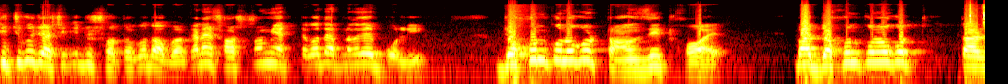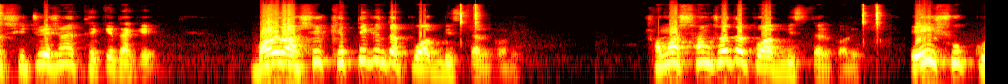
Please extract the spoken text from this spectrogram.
কিছু কিছু রাশি কিন্তু সতর্কতা অবহার কারণ সবসময় একটা কথা আপনাদের বলি, যখন কোনো গ্রহ ট্রানজিট হয় বা যখন কোনো তার সিচুয়েশনে থেকে থাকে, বড় রাশির ক্ষেত্রে কিন্তু তার প্রভাব বিস্তার করে। সমাজ সংসদের প্রভাব বিস্তার করে। এই শুক্র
